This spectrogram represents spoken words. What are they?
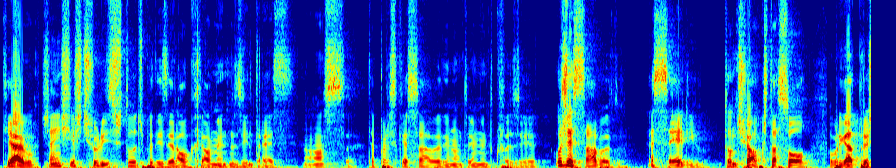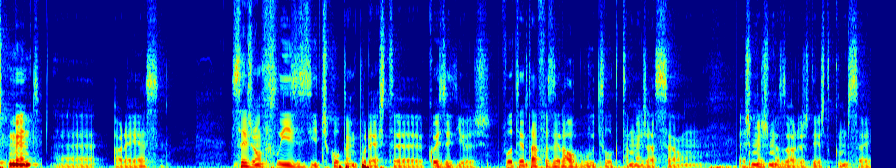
Tiago, já encheste chouriços todos para dizer algo que realmente nos interesse? Nossa, até parece que é sábado e não tenho muito o que fazer. Hoje é sábado? É sério? Então tchau que está sol. Obrigado por este momento. Uh, ora é essa? Sejam felizes e desculpem por esta coisa de hoje. Vou tentar fazer algo útil que também já são as mesmas horas desde que comecei.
